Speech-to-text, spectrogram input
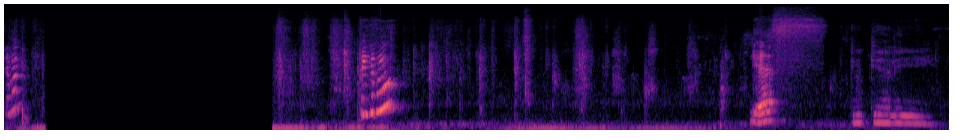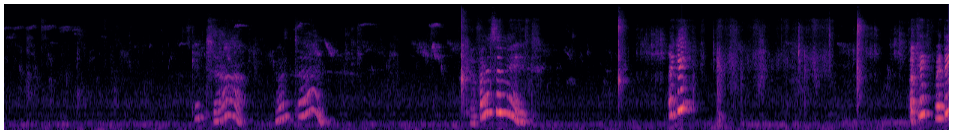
Come on. Peekaboo? Yes. Good girlie. Good job. Well done. Clever, isn't it? Okay. Okay, ready?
